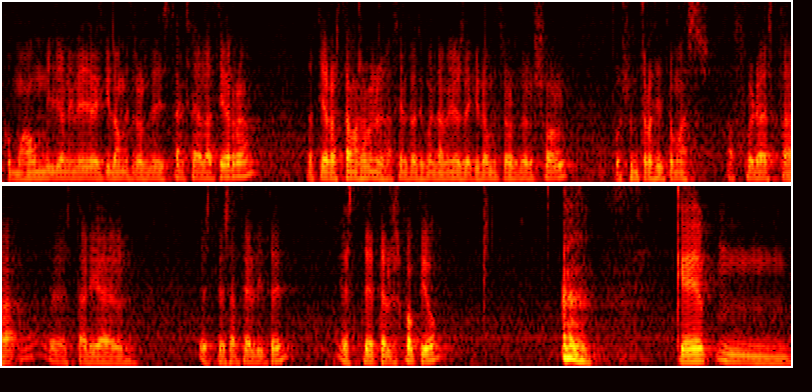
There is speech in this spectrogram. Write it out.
como a un millón y medio de kilómetros de distancia de la Tierra. La Tierra está más o menos a 150 millones de kilómetros del Sol, pues un trocito más afuera está, estaría este satélite, este telescopio, que mm,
